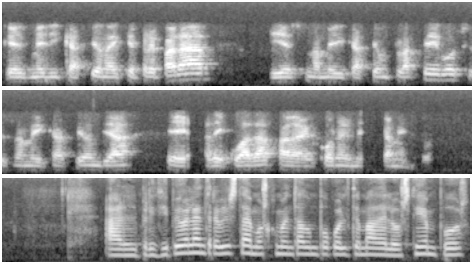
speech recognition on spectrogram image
qué medicación hay que preparar, si es una medicación placebo, si es una medicación ya eh, adecuada para, con el medicamento. Al principio de la entrevista hemos comentado un poco el tema de los tiempos,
